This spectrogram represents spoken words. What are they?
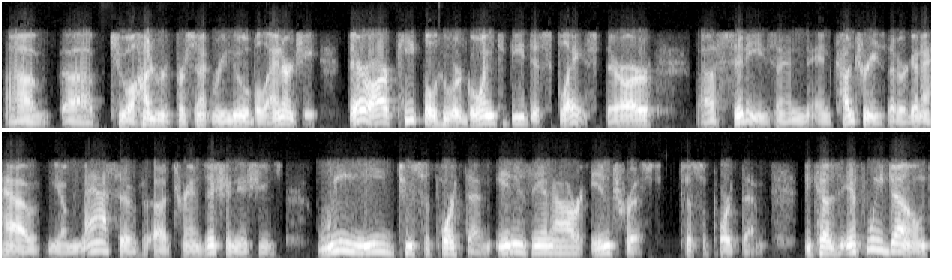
um, uh, to 100% renewable energy, there are people who are going to be displaced. There are uh, cities and, and countries that are going to have you know massive uh, transition issues. We need to support them. It is in our interest to support them because if we don't,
